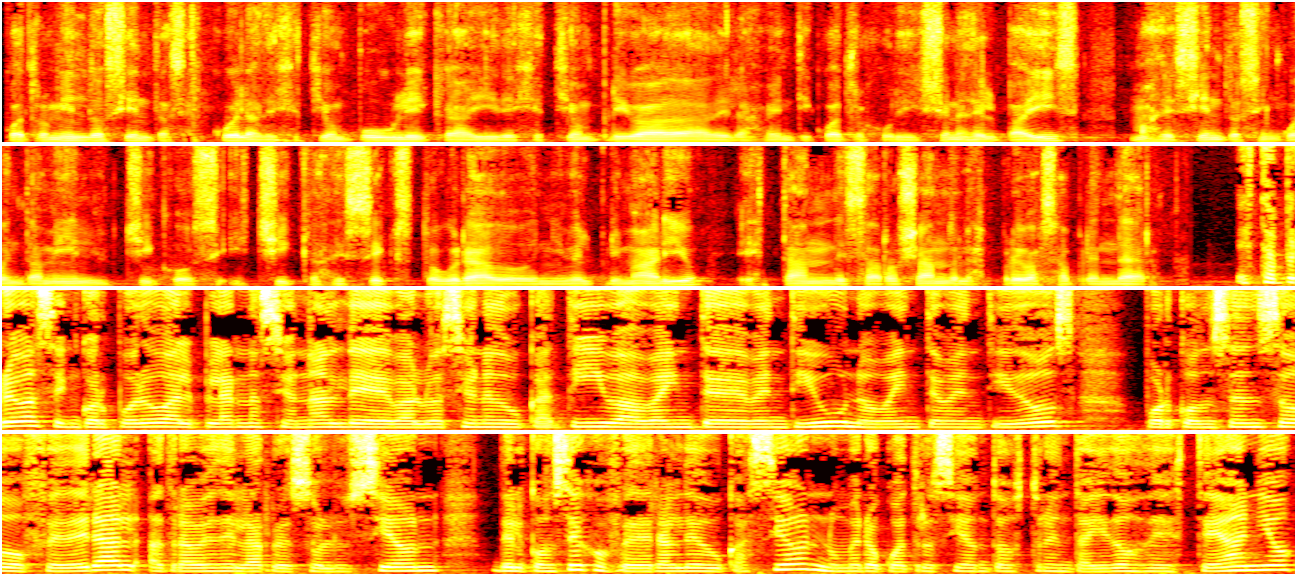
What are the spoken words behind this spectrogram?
4.200 escuelas de gestión pública y de gestión privada de las 24 jurisdicciones del país, más de 150.000 chicos y chicas de sexto grado de nivel primario están desarrollando las pruebas a aprender. Esta prueba se incorporó al Plan Nacional de Evaluación Educativa 2021-2022 por consenso federal a través de la resolución del Consejo Federal de Educación número 432 de este año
